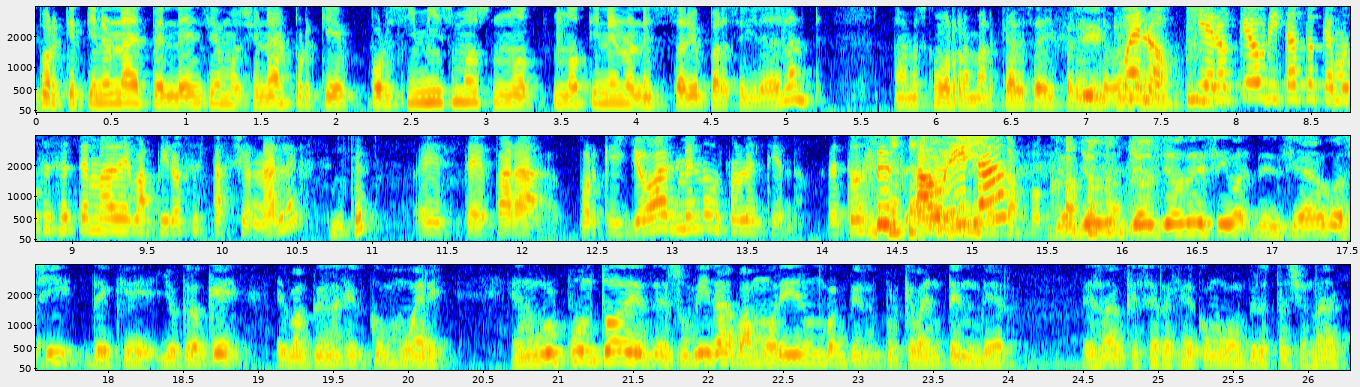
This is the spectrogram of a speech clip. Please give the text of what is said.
porque tienen una dependencia emocional porque por sí mismos no, no tienen lo necesario para seguir adelante. Nada más como remarcar esa diferencia. Bueno, quiero que ahorita toquemos ese tema de vampiros estacionales. Este, para, porque yo al menos no lo entiendo. Entonces, ahorita... yo, yo, yo, yo, decía, decía algo así, de que yo creo que el vampiro energético muere. En un punto de, su vida va a morir un vampiro porque va a entender. Es a lo que se refiere como vampiro estacional.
